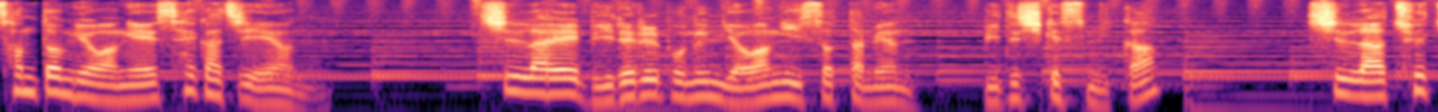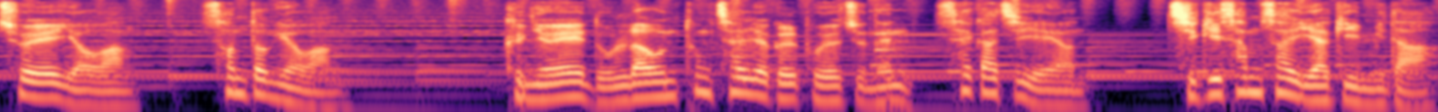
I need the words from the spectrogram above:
선덕 여왕의 세 가지 예언. 신라의 미래를 보는 여왕이 있었다면 믿으시겠습니까? 신라 최초의 여왕, 선덕 여왕. 그녀의 놀라운 통찰력을 보여주는 세 가지 예언, 지기 3사 이야기입니다.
